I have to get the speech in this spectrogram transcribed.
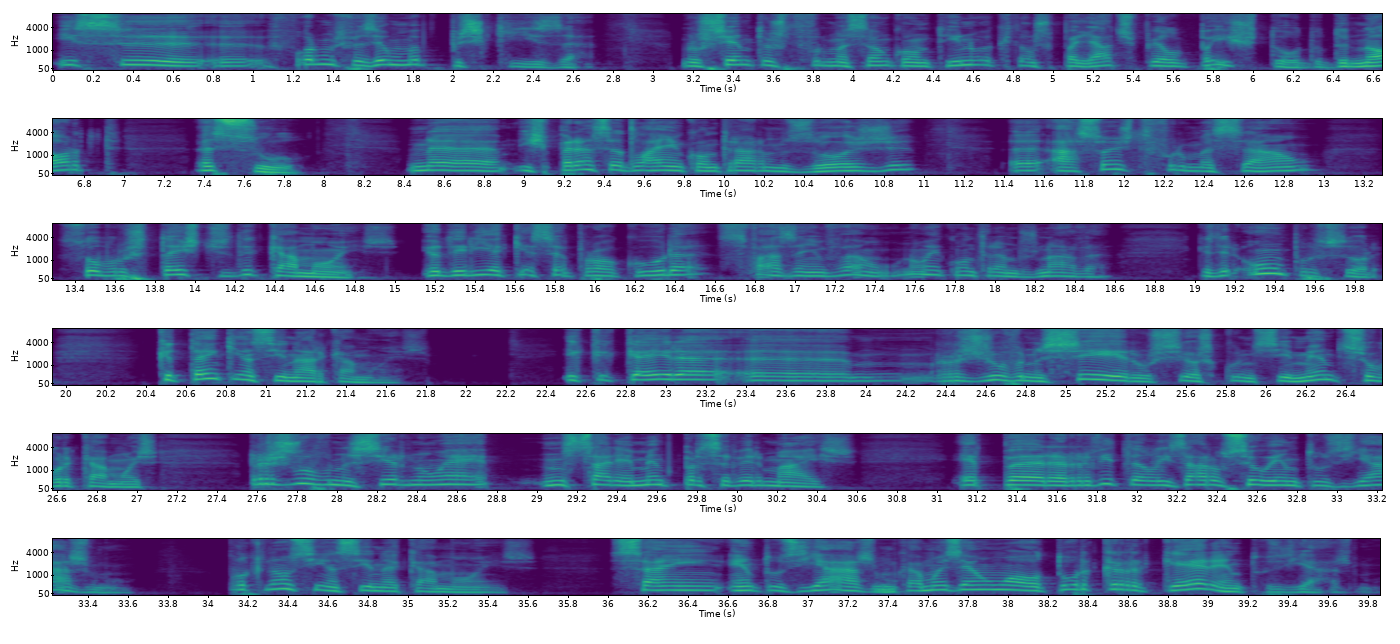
E se uh, formos fazer uma pesquisa nos centros de formação contínua que estão espalhados pelo país todo, de norte a sul, na esperança de lá encontrarmos hoje uh, ações de formação sobre os textos de Camões. Eu diria que essa procura se faz em vão, não encontramos nada. Quer dizer, um professor que tem que ensinar Camões e que queira uh, rejuvenescer os seus conhecimentos sobre Camões. Rejuvenescer não é necessariamente para saber mais, é para revitalizar o seu entusiasmo, porque não se ensina Camões sem entusiasmo. Camões é um autor que requer entusiasmo.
